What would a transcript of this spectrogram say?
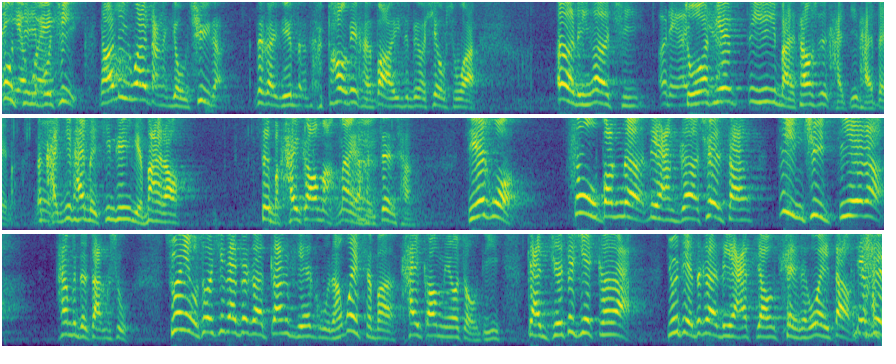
不离不弃。然后另外一档有趣的，这个也后面可能不好意思没有秀出啊。二零二七，昨天第一买超是凯基台北嘛？那凯基台北今天也卖了，对嘛？开高嘛，卖了很正常。结果。富邦的两个券商进去接了他们的张数，所以我说现在这个钢铁股呢，为什么开高没有走低？感觉这些歌啊，有点这个俩交腿的味道，就是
